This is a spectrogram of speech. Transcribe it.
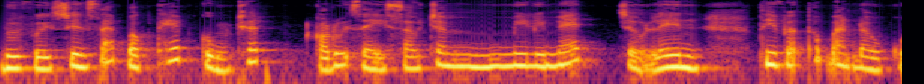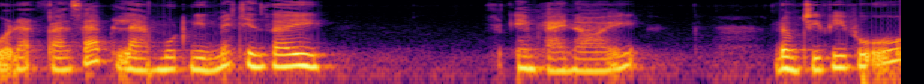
Đối với xuyên giáp bọc thép cùng chất có độ dày 600mm trở lên thì vận tốc ban đầu của đạn phá giáp là 1.000m trên giây. Em gái nói Đồng chí Vi Vũ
